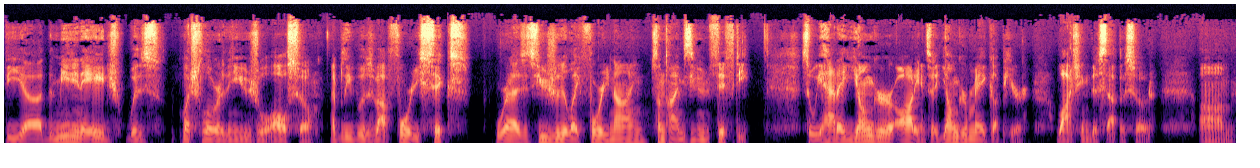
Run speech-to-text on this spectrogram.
The uh, the median age was much lower than usual. Also, I believe it was about 46, whereas it's usually like 49, sometimes even 50. So we had a younger audience, a younger makeup here watching this episode. Um,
